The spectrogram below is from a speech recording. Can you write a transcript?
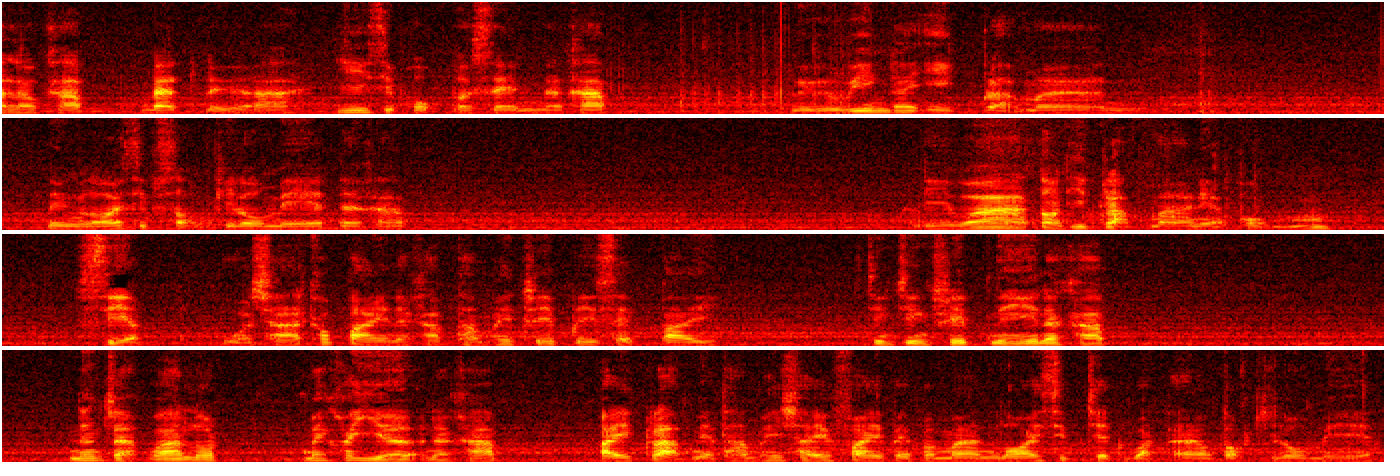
าร์จแล้วครับ แบตเหลือ 26%นะครับ หรือวิ่งได้อีกประมาณ 112 กิโลเมตรนะครับดีว่าตอนที่กลับมาเนี่ยผมเสียบหัวชาร์จเข้าไปนะครับทำให้ทริปรีเซ็ตไป จริง ๆ ทริปนี้นะครับ เนื่องจากว่ารถไม่ค่อยเยอะนะครับ ไปกลับเนี่ยทำให้ใช้ไฟไปประมาณ 117 วัตต์อาวต่อกิโลเมตร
